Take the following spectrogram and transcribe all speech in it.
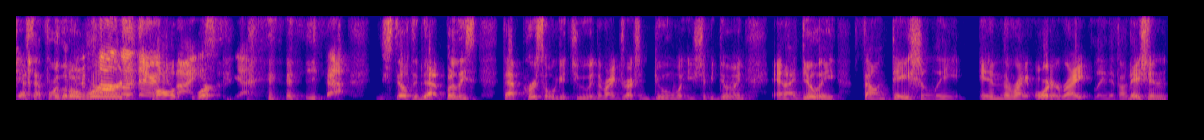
yes, that four little word called advice. work. Yes. yeah. yeah. You still do that, but at least that person will get you in the right direction, doing what you should be doing. And ideally, foundationally in the right order, right? Laying the foundation,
